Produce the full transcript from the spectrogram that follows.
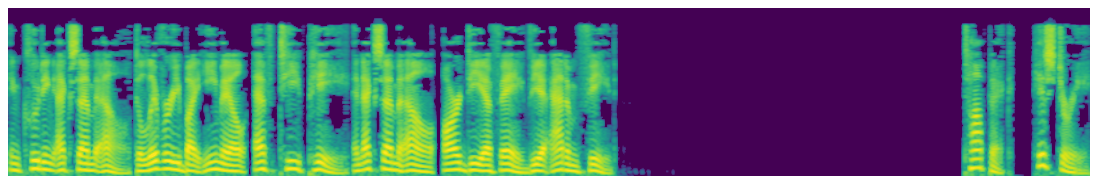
including XML delivery by email, FTP and XML, RDFA via Atom feed. History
